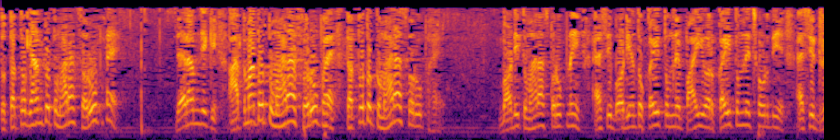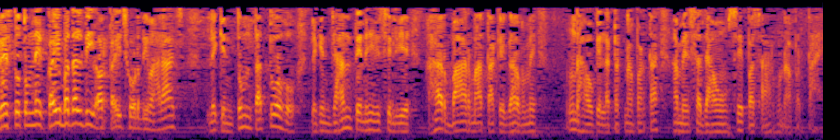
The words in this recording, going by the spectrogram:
तो तत्व ज्ञान तो तुम्हारा स्वरूप है। जयराम जी की, आत्मा तो तुम्हारा स्वरूप है, तत्व तो तुम्हारा स्वरूप है। बॉडी तुम्हारा स्वरूप नहीं, ऐसी बॉडियाँ तो कई तुमने पाई और कई तुमने छोड़ दिए ऐसी ड्रेस तो तुमने कई बदल दी और कई छोड़ दी महाराज। लेकिन तुम तत्व हो, लेकिन जानते नहीं, इसलिए हर बार माता के गर्भ में ऊंधा होके लटकना पड़ता है, हमें सजाओं से पसार होना पड़ता है।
